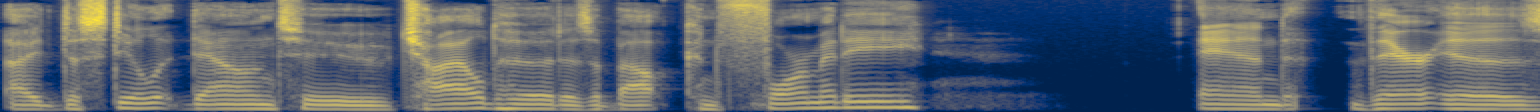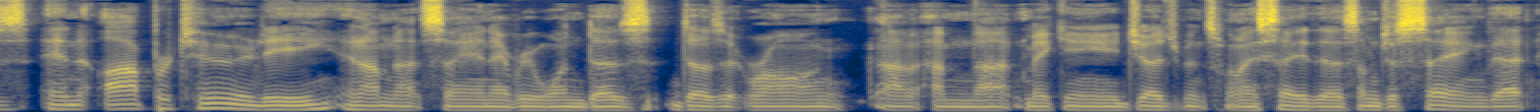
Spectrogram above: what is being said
I distill it down to childhood is about conformity, and there is an opportunity. And I'm not saying everyone does does it wrong. I'm not making any judgments when I say this. I'm just saying that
